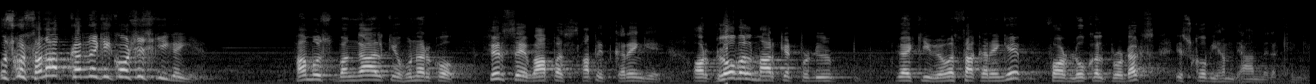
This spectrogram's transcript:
उसको समाप्त करने की कोशिश की गई है। हम उस बंगाल के हुनर को फिर से वापस स्थापित करेंगे और ग्लोबल मार्केट प्रोड्यूस की व्यवस्था करेंगे फॉर लोकल प्रोडक्ट्स इसको भी हम ध्यान में रखेंगे।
